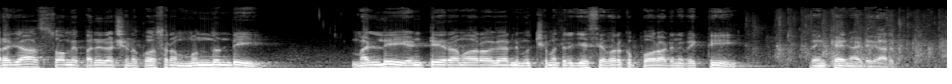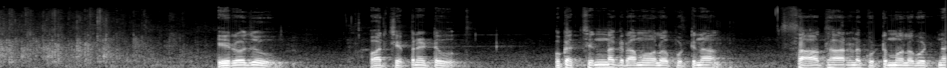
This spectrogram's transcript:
ప్రజాస్వామ్య పరిరక్షణ కోసం ముందుండి మళ్ళీ ఎన్టీ రామారావు గారిని ముఖ్యమంత్రి చేసే వరకు పోరాడిన వ్యక్తి వెంకయ్యనాయుడు గారు. ఈరోజు వారు చెప్పినట్టు ఒక చిన్న గ్రామంలో పుట్టిన సాధారణ కుటుంబంలో పుట్టిన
